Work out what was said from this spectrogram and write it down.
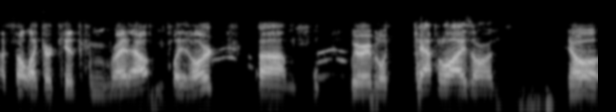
I felt like our kids come right out and play hard. Um, we were able to capitalize on, you know,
